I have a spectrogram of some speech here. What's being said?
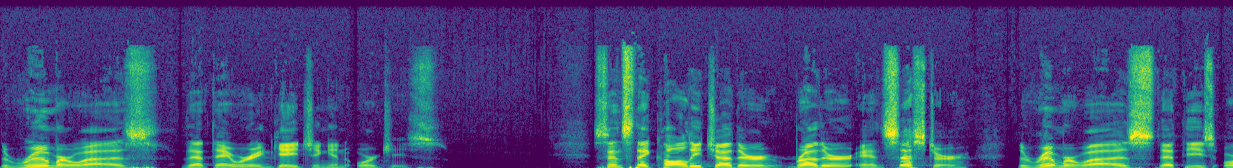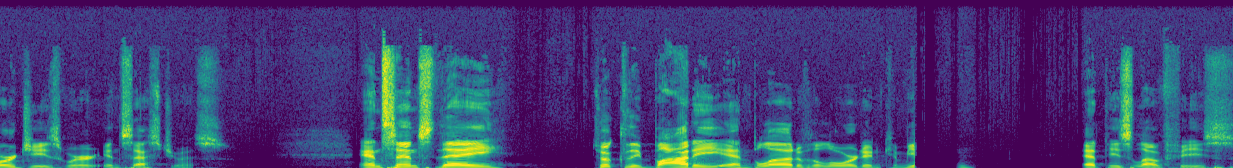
the rumor was that they were engaging in orgies. Since they called each other brother and sister, the rumor was that these orgies were incestuous. And since they took the body and blood of the Lord in communion at these love feasts,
